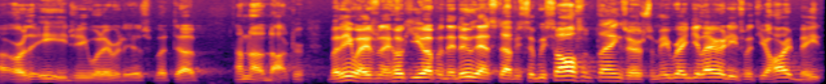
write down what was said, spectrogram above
uh, or the EEG, whatever it is. But uh, I'm not a doctor. But, anyways, when they hook you up and they do that stuff, he said, We saw some things. There are some irregularities with your heartbeat.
